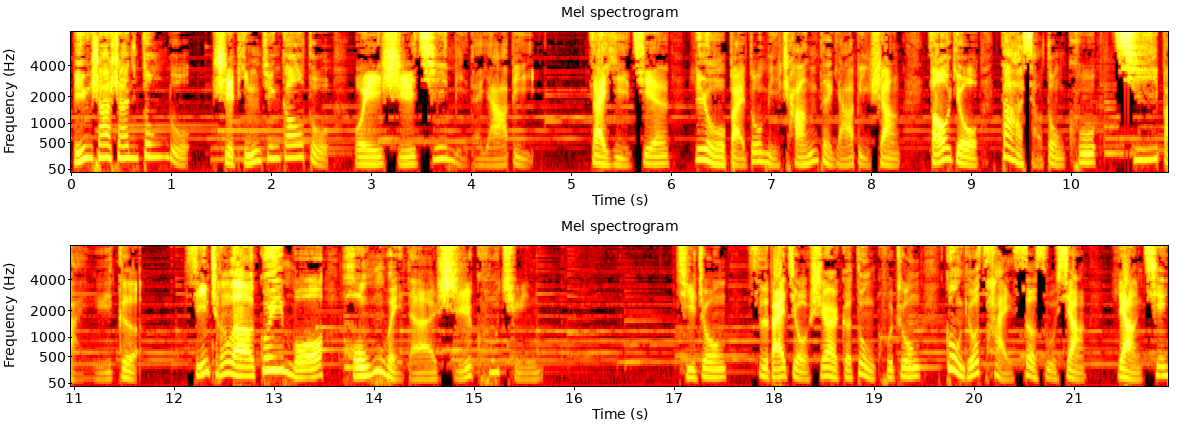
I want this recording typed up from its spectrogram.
鸣沙山东麓是平均高度为十七米的崖壁，在一千六百多米长的崖壁上，早有大小洞窟七百余个，形成了规模宏伟的石窟群。其中四百九十二个洞窟中，共有彩色塑像两千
